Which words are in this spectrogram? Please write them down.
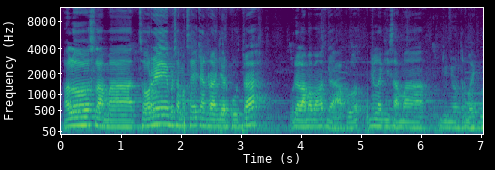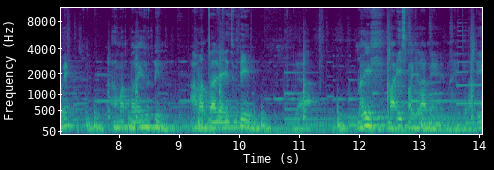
Halo, selamat sore bersama saya Chandra Anjar Putra. Udah lama banget nggak upload. Ini lagi sama junior terbaik gue, Ahmad Balaizuddin. Ahmad Balia Izzuddin. Ya, Bais. Bais panggilannya. Nah itu nanti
